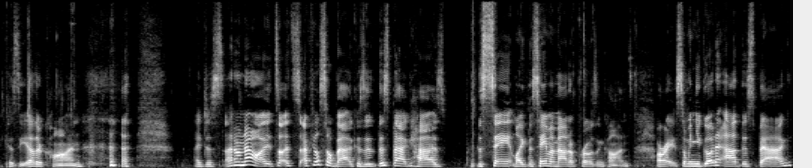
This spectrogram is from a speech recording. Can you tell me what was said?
because the other con, I just, I don't know. It's, it's, I feel so bad because this bag has the same, like the same amount of pros and cons. All right. So when you go to add this bag,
